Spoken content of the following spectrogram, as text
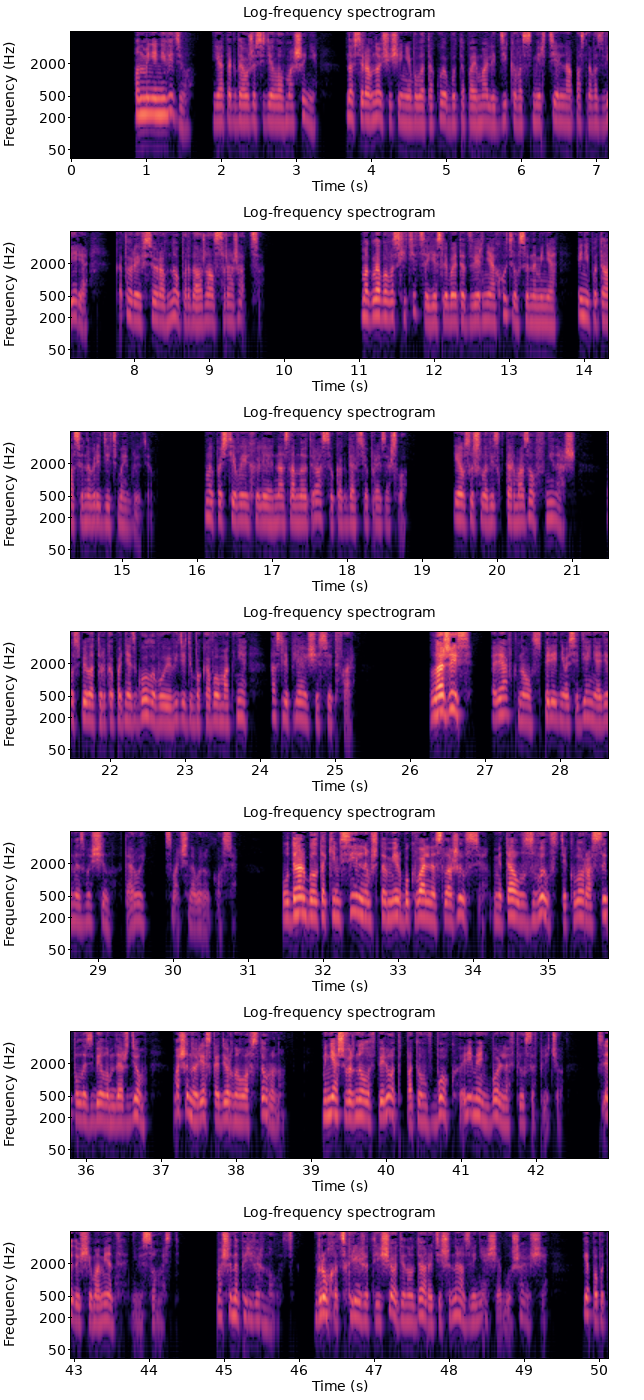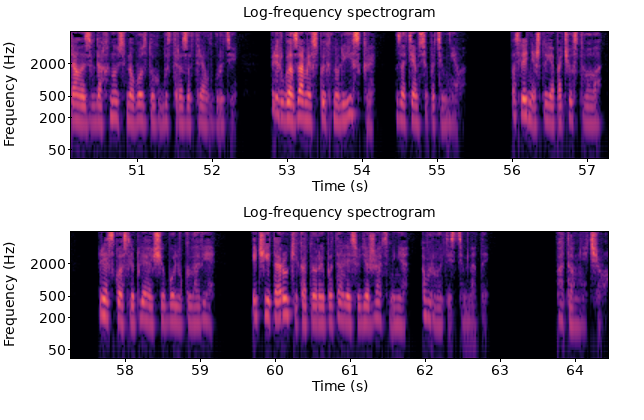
Он меня не видел, я тогда уже сидела в машине, но все равно ощущение было такое, будто поймали дикого смертельно опасного зверя, который все равно продолжал сражаться. Могла бы восхититься, если бы этот зверь не охотился на меня и не пытался навредить моим людям. Мы почти выехали на основную трассу, когда все произошло. Я услышала визг тормозов, не наш. Успела только поднять голову и увидеть в боковом окне ослепляющий свет фар. «Ложись!» — рявкнул с переднего сиденья один из мужчин, второй смачно выругался. Удар был таким сильным, что мир буквально сложился. Металл взвыл, стекло рассыпалось белым дождем, машину резко дернуло в сторону. Меня швырнуло вперед, потом в бок, ремень больно впился в плечо. В следующий момент — невесомость. Машина перевернулась. Грохот, скрежет, еще один удар и тишина, звенящая, оглушающая. Я попыталась вдохнуть, но воздух быстро застрял в груди. Перед глазами вспыхнули искры, затем все потемнело. Последнее, что я почувствовала — резкую ослепляющую боль в голове и чьи-то руки, которые пытались удержать меня, вырвать из темноты. Потом ничего.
